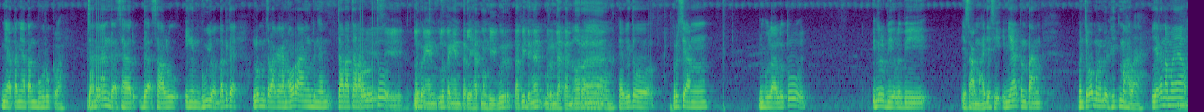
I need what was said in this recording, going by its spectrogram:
niatan-niatan buruk lah. Bercanda kan nggak sehar- nggak selalu ingin guyon, tapi kayak lu mencelakakan orang dengan cara-cara lu itu Sih. lu pengen lu pengen terlihat menghibur tapi dengan merendahkan orang Nah, kayak gitu. Terus yang minggu lalu tuh ini lebih lebih ya sama aja sih. Ini ya tentang mencoba mengambil hikmah lah. Ya kan namanya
